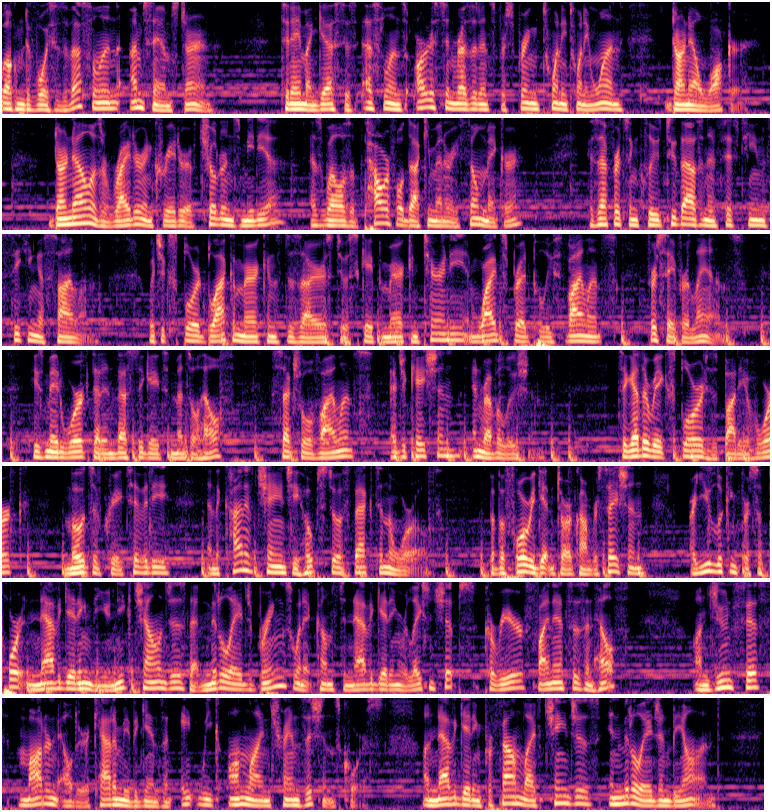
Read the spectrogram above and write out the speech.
Welcome to Voices of Esalen. I'm Sam Stern. Today, my guest is Esalen's artist in residence for spring 2021, Darnell Walker. Darnell is a writer and creator of children's media, as well as a powerful documentary filmmaker. His efforts include 2015's Seeking Asylum, which explored black Americans' desires to escape American tyranny and widespread police violence for safer lands. He's made work that investigates mental health, sexual violence, education, and revolution. Together, we explored his body of work, modes of creativity, and the kind of change he hopes to effect in the world. But before we get into our conversation, are you looking for support in navigating the unique challenges that middle age brings when it comes to navigating relationships, career, finances, and health? On June 5th, Modern Elder Academy begins an eight week online transitions course on navigating profound life changes in middle age and beyond.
